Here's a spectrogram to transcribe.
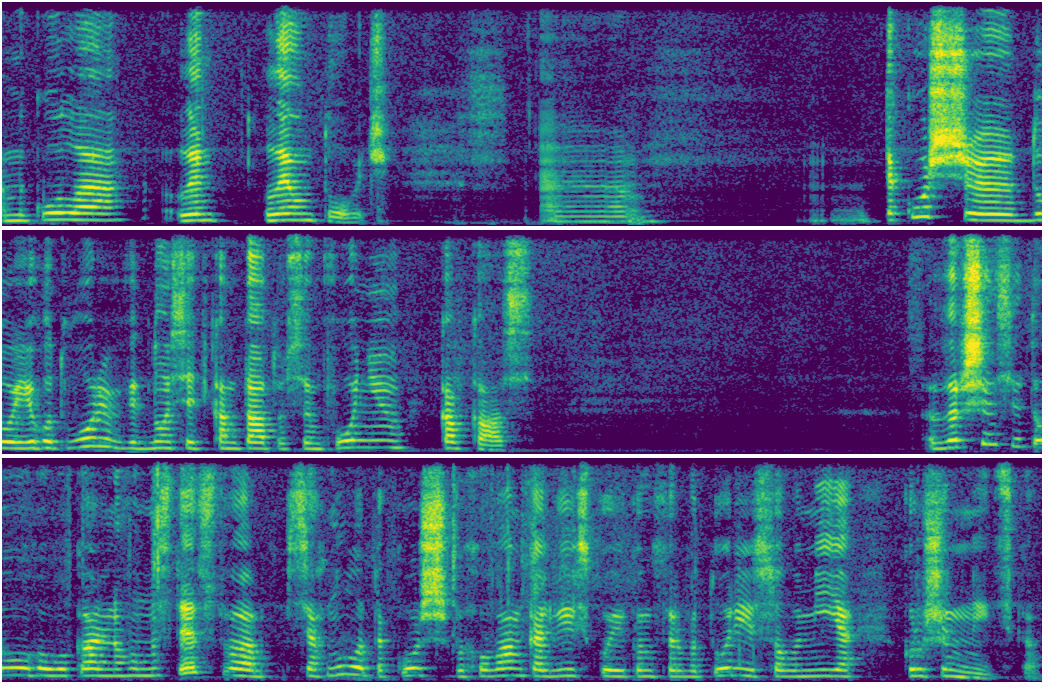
Микола Леонтович. Е, Також е, до його творів відносять кантату симфонію Кавказ. Вершин світового вокального мистецтва сягнула також вихованка Львівської консерваторії Соломія Крушельницька.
